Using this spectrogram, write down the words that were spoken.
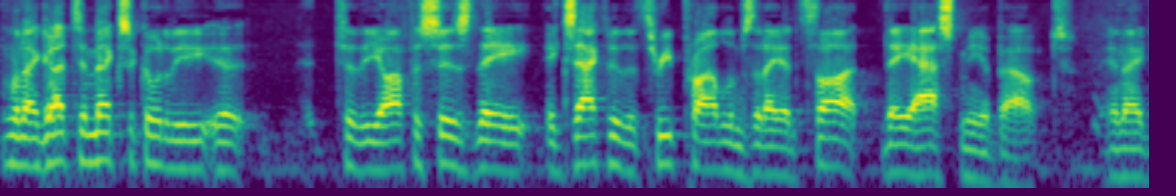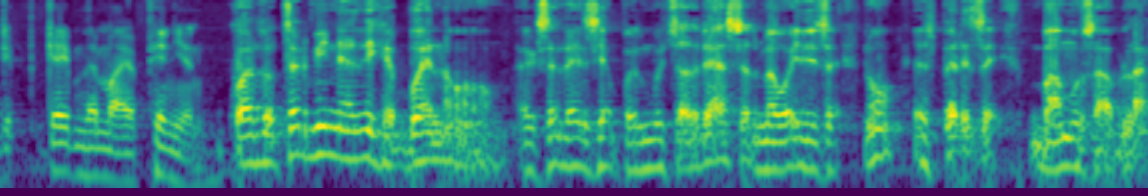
When I got to Mexico to the uh, to the offices, they exactly the three problems that I had thought they asked me about, and I gave them my opinion. Cuando terminé dije, bueno, excelencia, pues muchas gracias, me voy y dice, no, espérese, vamos a hablar.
